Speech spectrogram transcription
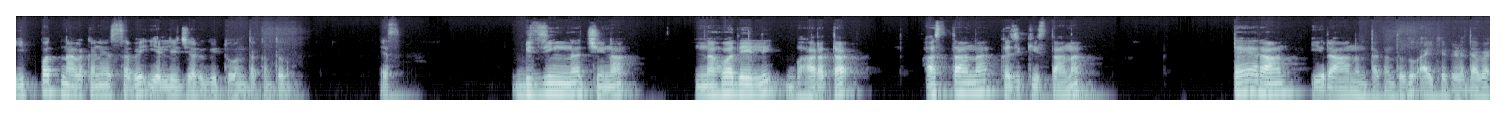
ಇಪ್ಪತ್ನಾಲ್ಕನೇ ಸಭೆ ಎಲ್ಲಿ ಜರುಗಿತು ಅಂತಕ್ಕಂಥದ್ದು? ಎಸ್ ಬಿಜಿಂಗ್ನ China, New Delhi, Bharat Astana Kazakhstan, Tehran, Iran ಅಂತಕ್ಕಂಥದ್ದು ಆಯ್ಕೆಗಳಿದ್ದಾವೆ.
